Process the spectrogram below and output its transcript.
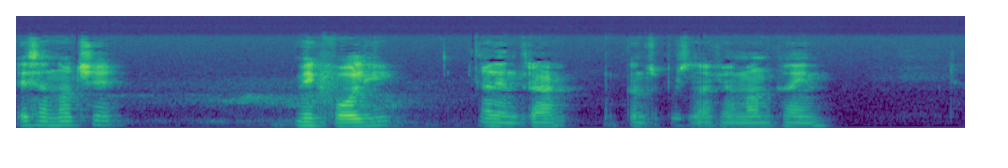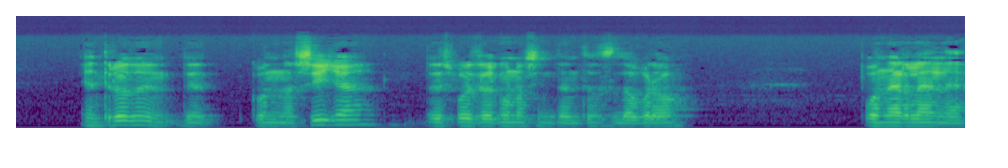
Esa noche, Mick Foley, al entrar con su personaje de Mankind, entró con una silla, después de algunos intentos logró ponerla en la,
